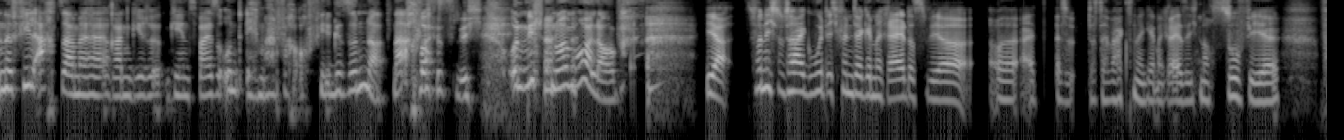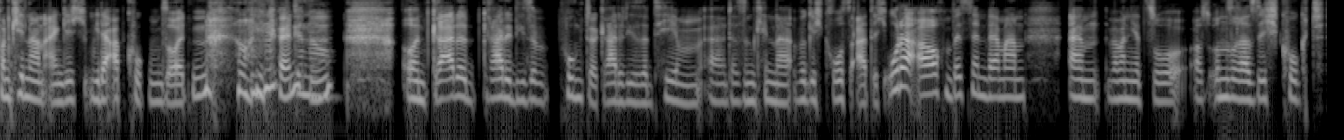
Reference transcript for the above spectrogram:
eine viel achtsame Herangehensweise und eben einfach auch viel gesünder, nachweislich. Und nicht nur im Urlaub. Ja, finde ich total gut. Ich finde ja generell, dass wir, äh, also dass Erwachsene generell sich noch so viel von Kindern eigentlich wieder abgucken sollten und mhm, könnten. Genau. Und gerade gerade diese Punkte, gerade diese Themen, äh, da sind Kinder wirklich großartig. Oder auch ein bisschen, wenn man, ähm, wenn man jetzt so aus unserer Sicht guckt,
